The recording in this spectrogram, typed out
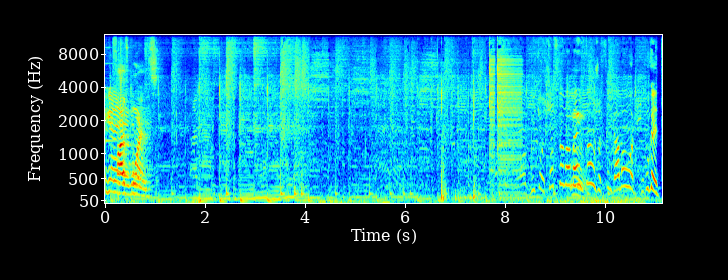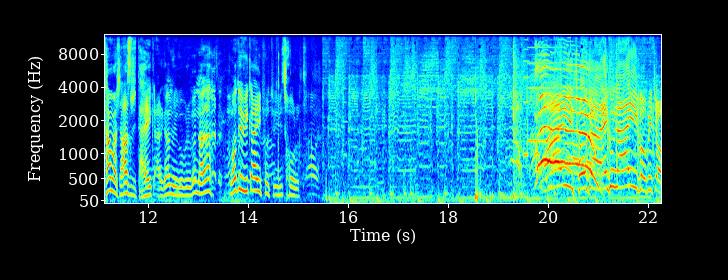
ეგერე. five ეგერე. points. ბიჭო, შეცდომა მაინც დაუშვა, წინ გამოვარდი. უკვე თამაშ აზრი დაეკარგა მეგობრებო, მაგრამ მოდი ვიკაიფოთ, ვიცხოვროთ. აი, თოგა, ეგ უნდა აიღო ბიჭო.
